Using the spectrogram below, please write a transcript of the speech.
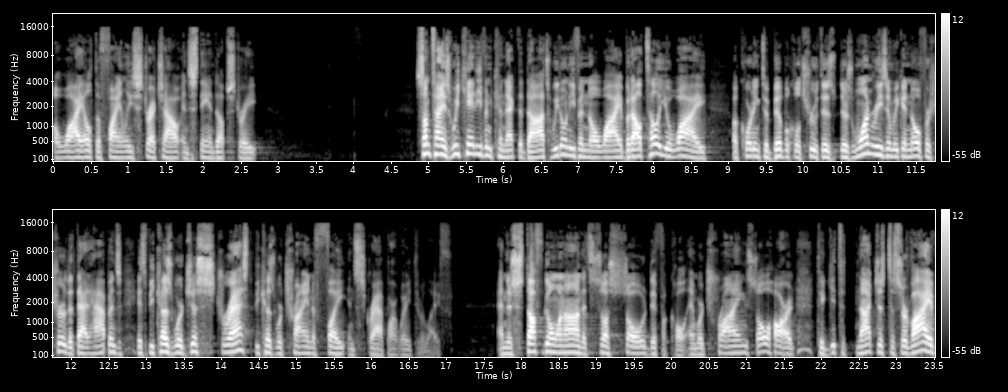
a while to finally stretch out and stand up straight. Sometimes we can't even connect the dots. We don't even know why, but I'll tell you why according to biblical truth. There's, there's one reason we can know for sure that that happens. It's because we're just stressed because we're trying to fight and scrap our way through life and there's stuff going on that's just so difficult. And we're trying so hard to get to not just to survive.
